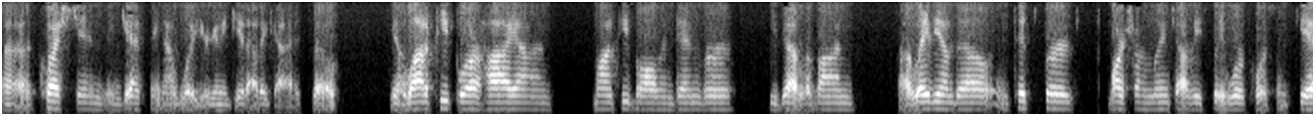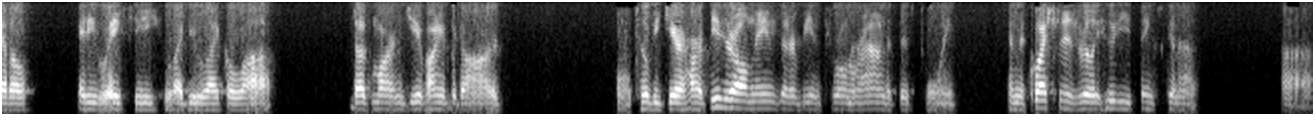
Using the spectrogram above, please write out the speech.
uh, questions and guessing on what you're going to get out of guys. So, you know, a lot of people are high on Montee Ball in Denver. You've got Levon, uh, Le'Veon Bell in Pittsburgh. Marshawn Lynch, obviously, workhorse in Seattle. Eddie Lacy, who I do like a lot. Doug Martin, Giovani Bernard, uh, Toby Gerhart. These are all names that are being thrown around at this point. And the question is really who do you think is going to uh,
